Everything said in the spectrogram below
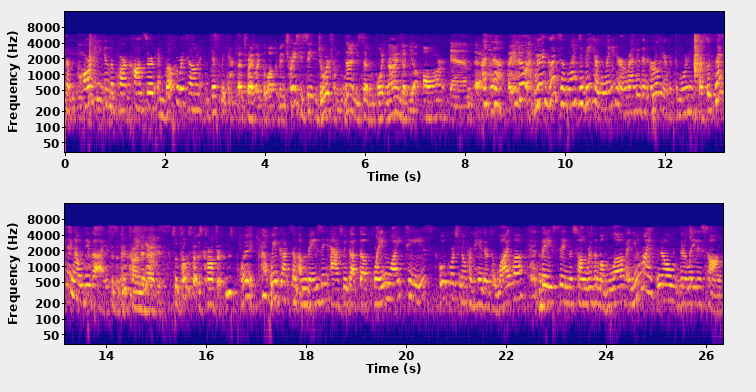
the Party in the Park concert in Boca Raton this weekend. That's right. I'd like to welcome in Tracy St. George from 97.9 WRMF. How you doing? Very good. So glad to be here later rather than earlier with the morning show. So it's nice to hang out with you guys. This is a good time to have you. So tell us about this concert. Who's playing? We've got some amazing acts. We've got the Plain White T's, who of course you know from Hey There Delilah. They sing the song Rhythm of Love, and you might know their latest song.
